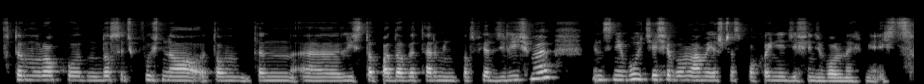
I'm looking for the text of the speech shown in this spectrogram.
w tym roku dosyć późno tą, ten listopadowy termin potwierdziliśmy, więc nie bójcie się, bo mamy jeszcze spokojnie 10 wolnych miejsc.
